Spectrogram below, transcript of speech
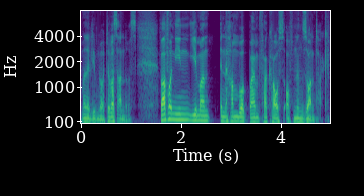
meine lieben Leute, was anderes. War von Ihnen jemand in Hamburg beim verkaufsoffenen Sonntag.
